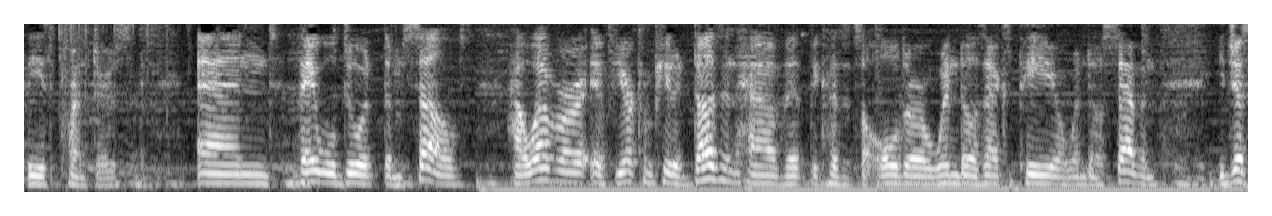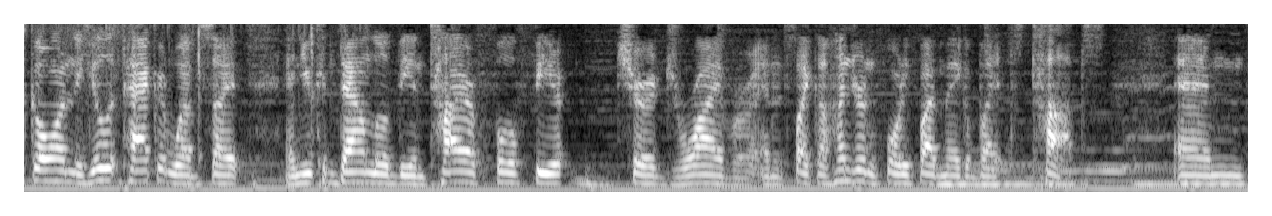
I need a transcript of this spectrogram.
these printers and they will do it themselves. However, if your computer doesn't have it because it's an older Windows XP or Windows 7, you just go on the Hewlett Packard website and you can download the entire full feature driver and it's like 145 megabytes tops. And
